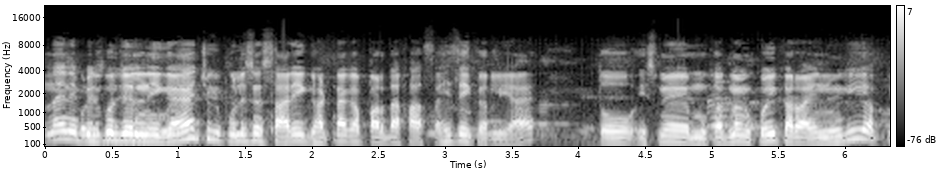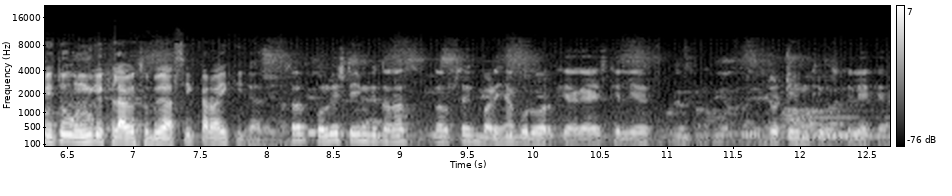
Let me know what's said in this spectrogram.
नहीं नहीं बिल्कुल जेल नहीं गए हैं चूँकि पुलिस ने सारी घटना का पर्दाफाश सही से कर लिया है। तो इसमें मुकदमे में कोई कार्रवाई नहीं होगी। अपितु उनके खिलाफ एक सौ बयासी कार्रवाई की जा रही है। सर पुलिस टीम की तरफ़ तरफ़ से बढ़िया गुड वर्क किया गया इसके लिए जो टीम थी उसके लिए क्या?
